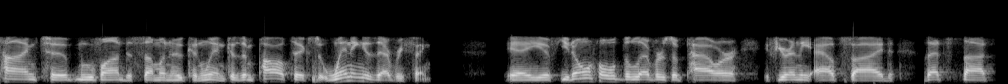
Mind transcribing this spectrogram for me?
time to move on to someone who can win. Because in politics, winning is everything. If you don't hold the levers of power, if you're on the outside, that's not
